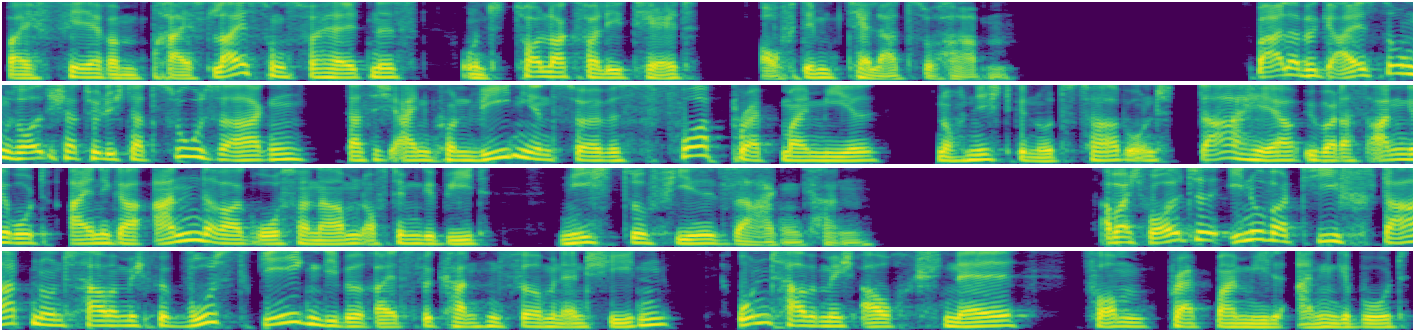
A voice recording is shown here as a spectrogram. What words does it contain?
bei fairem Preis-Leistungs-Verhältnis und toller Qualität auf dem Teller zu haben. Bei aller Begeisterung sollte ich natürlich dazu sagen, dass ich einen Convenience Service vor Prep My Meal noch nicht genutzt habe und daher über das Angebot einiger anderer großer Namen auf dem Gebiet nicht so viel sagen kann. Aber ich wollte innovativ starten und habe mich bewusst gegen die bereits bekannten Firmen entschieden und habe mich auch schnell vom Prep My Meal Angebot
